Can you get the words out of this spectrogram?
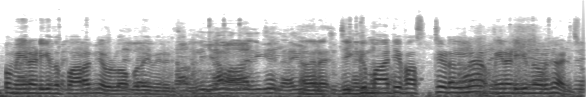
ഇപ്പൊ മീൻ അടിക്കുന്നത് പറഞ്ഞേ ഉള്ളൂ അപ്പോൾ മീൻ അടിച്ചു അങ്ങനെ ജിഗ് മാറ്റി ഫസ്റ്റ് ഇടലിന് മീനടിക്കുന്ന പറഞ്ഞു അടിച്ചു.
